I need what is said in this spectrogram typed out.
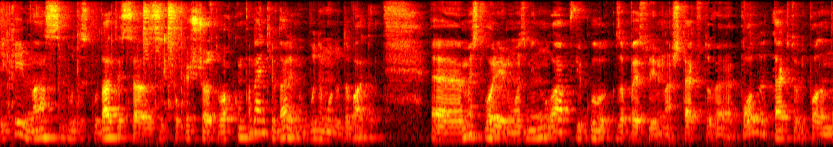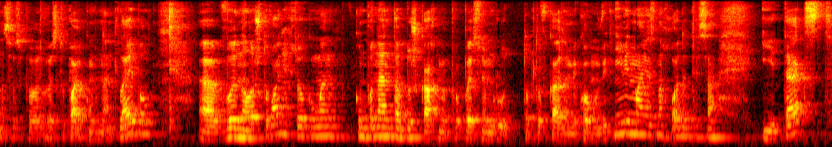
який в нас буде складатися з поки що з двох компонентів, далі ми будемо додавати. Е, Ми створюємо змінну лап, в яку записуємо наше текстове поле. Текстовим полем у нас виступає компонент label. Е, В налаштуваннях цього компонента в дужках ми прописуємо root, тобто вказуємо, в якому вікні він має знаходитися. І текст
